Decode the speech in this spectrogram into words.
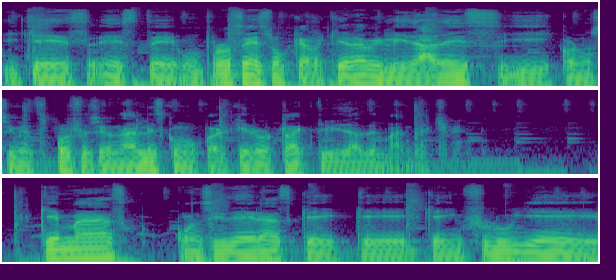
y que es este, un proceso que requiere habilidades y conocimientos profesionales como cualquier otra actividad de management. ¿Qué más consideras que, que, influye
